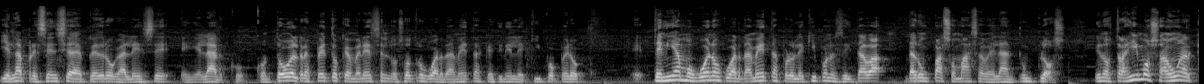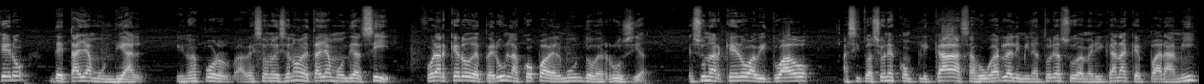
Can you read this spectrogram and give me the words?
y es la presencia de Pedro Galese en el arco. Con todo el respeto que merecen los otros guardametas que tiene el equipo, pero eh, teníamos buenos guardametas, pero el equipo necesitaba dar un paso más adelante, un plus. Y nos trajimos a un arquero de talla mundial. Y no es por, a veces uno dice, no, de talla mundial, sí. Fue el arquero de Perú en la Copa del Mundo de Rusia. Es un arquero habituado a situaciones complicadas, a jugar la eliminatoria sudamericana, que para mí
